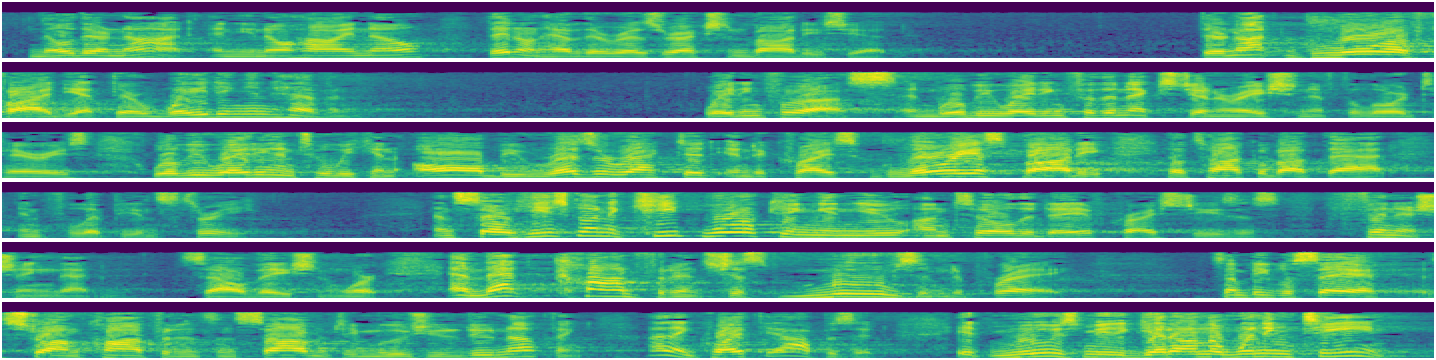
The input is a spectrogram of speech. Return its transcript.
No, they're not. And you know how I know? They don't have their resurrection bodies yet. They're not glorified yet. They're waiting in heaven. Waiting for us. And we'll be waiting for the next generation if the Lord tarries. We'll be waiting until we can all be resurrected into Christ's glorious body. He'll talk about that in Philippians 3. And so he's going to keep working in you until the day of Christ Jesus, finishing that salvation work. And that confidence just moves him to pray. Some people say a strong confidence in sovereignty moves you to do nothing. I think quite the opposite. It moves me to get on the winning team,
